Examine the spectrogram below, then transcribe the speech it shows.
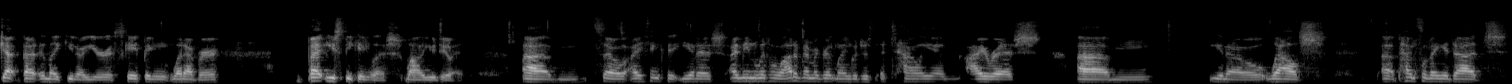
get better like you know you're escaping whatever but you speak english while you do it. Um, so i think that yiddish i mean with a lot of immigrant languages italian irish um, you know welsh uh, pennsylvania dutch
